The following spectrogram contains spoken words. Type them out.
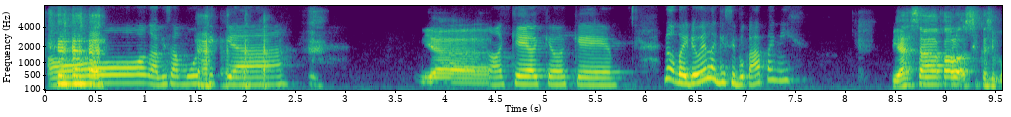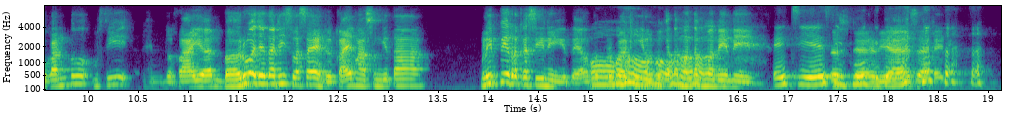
Oh nggak bisa mudik ya? ya. Oke oke oke. Nu by the way lagi sibuk apa nih? Biasa kalau kesibukan tuh mesti handle klien. Baru aja tadi selesai handle klien langsung kita melipir ke sini gitu ya untuk oh. berbagi ilmu ke teman-teman ini. Eh, sibuk gitu ya. biasa.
